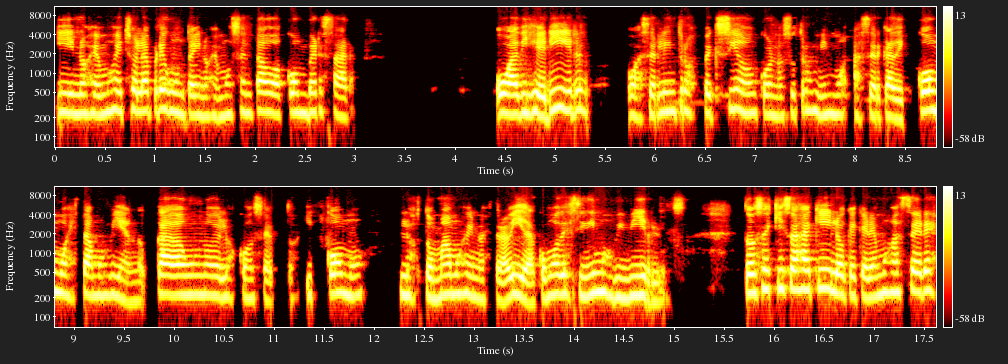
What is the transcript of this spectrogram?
y nos hemos hecho la pregunta y nos hemos sentado a conversar o a digerir o hacer la introspección con nosotros mismos acerca de cómo estamos viendo cada uno de los conceptos y cómo los tomamos en nuestra vida, cómo decidimos vivirlos. Entonces quizás aquí lo que queremos hacer es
